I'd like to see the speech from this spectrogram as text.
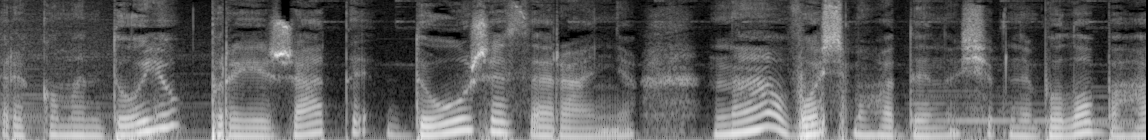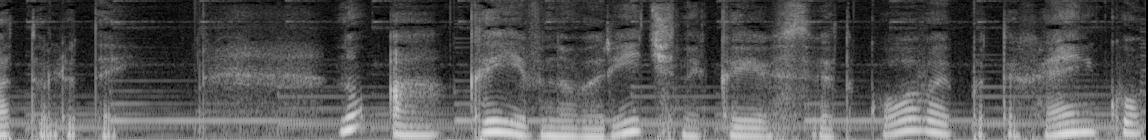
Рекомендую приїжджати дуже зарання на 8 годину, щоб не було багато людей. Ну а Київ новорічний, Київ святковий потихеньку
